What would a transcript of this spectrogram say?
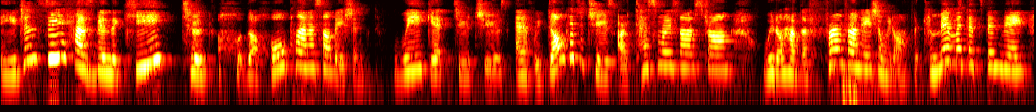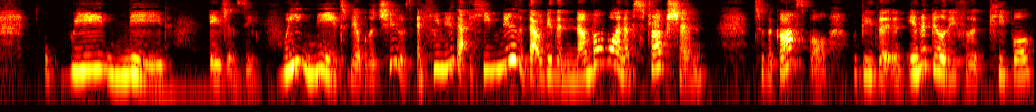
Agency has been the key to the whole plan of salvation we get to choose. And if we don't get to choose, our testimony is not strong, we don't have the firm foundation, we don't have the commitment that's been made, we need agency. We need to be able to choose. And he knew that. He knew that that would be the number one obstruction to the gospel would be the inability for the people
